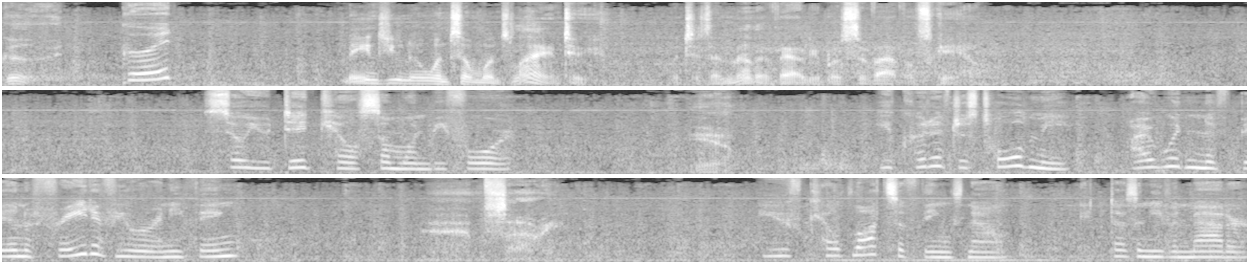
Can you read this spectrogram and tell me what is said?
good. Good? Means you know when someone's lying to you, which is another valuable survival skill. So you did kill someone before? Yeah. You could have just told me. I wouldn't have been afraid of you or anything. I'm sorry. You've killed lots of things now. It doesn't even matter.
